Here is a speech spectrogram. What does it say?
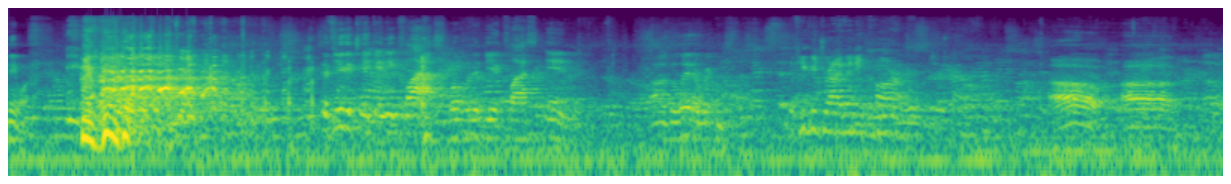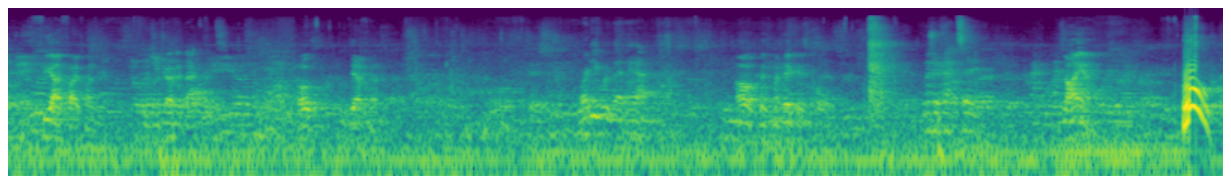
Anyone. If you could take any class, what would it be a class in? Uh, the later Wickens. If you could drive any car, Oh, uh, Fiat 500. Would you drive it backwards? Oh, definitely. Why do you wear that hat? Oh, because my head gets cold. What's your hat say? Zion. Woo!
